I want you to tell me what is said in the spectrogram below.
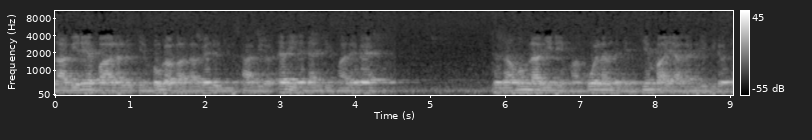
သာပြီးတဲ့ပါလာလို့ရှိရင်ဗုဒ္ဓဘာသာပဲလို့ယူဆပြီးတော့အဲ့ဒီအတိုင်းဒီမှာလည်းပဲတဇောင်းမုံလာကြီးနေမှာပွဲလန်းတဲ့ကျင်းပရကနေပြီးတော့တ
